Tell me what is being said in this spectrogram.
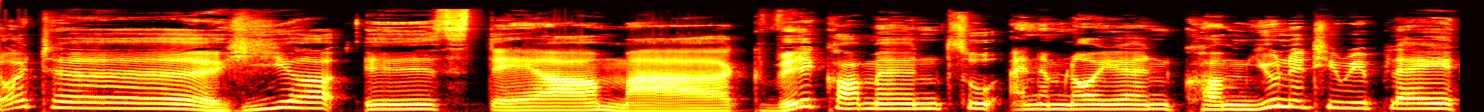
Leute, hier ist der Marc. Willkommen zu einem neuen Community Replay.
